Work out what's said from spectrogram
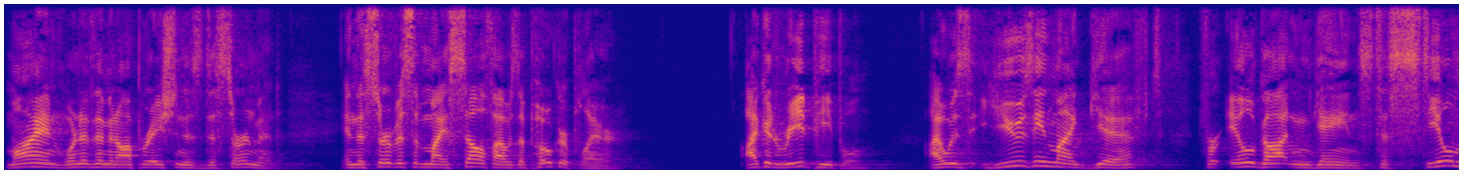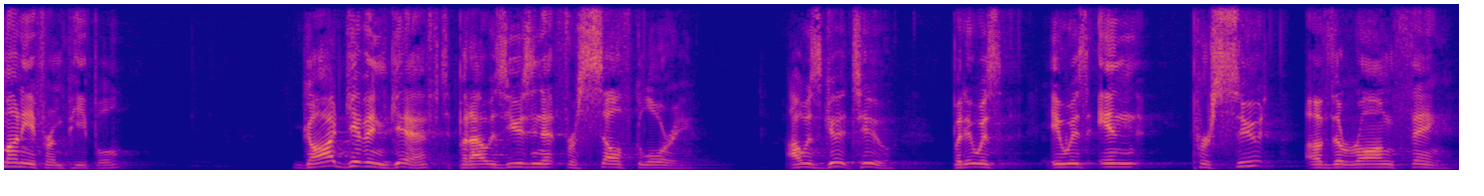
mine, one of them in operation is discernment. In the service of myself, I was a poker player. I could read people. I was using my gift for ill gotten gains to steal money from people. God given gift, but I was using it for self glory. I was good too, but it was, it was in pursuit of the wrong thing.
